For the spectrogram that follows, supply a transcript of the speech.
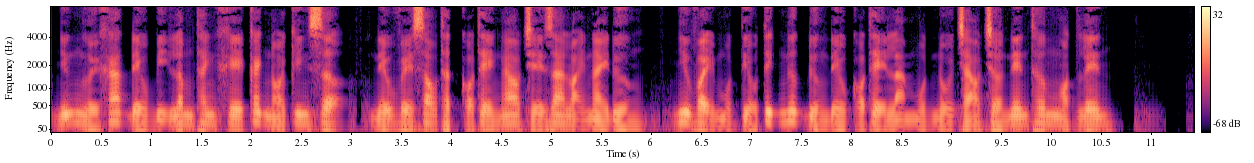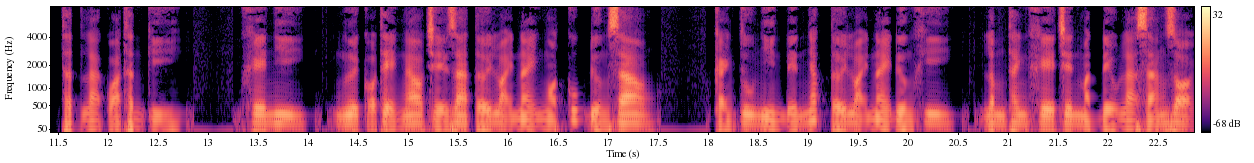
Những người khác đều bị lâm thanh khê cách nói kinh sợ, nếu về sau thật có thể ngao chế ra loại này đường, như vậy một tiểu tích nước đường đều có thể làm một nồi cháo trở nên thơm ngọt lên. Thật là quá thần kỳ. Khê Nhi, ngươi có thể ngao chế ra tới loại này ngọt cúc đường sao? Cảnh tu nhìn đến nhắc tới loại này đường khi, lâm thanh khê trên mặt đều là sáng rọi,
